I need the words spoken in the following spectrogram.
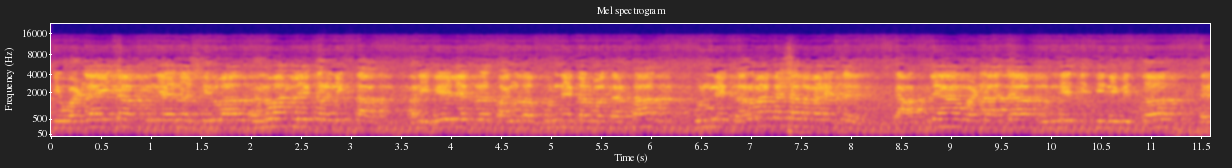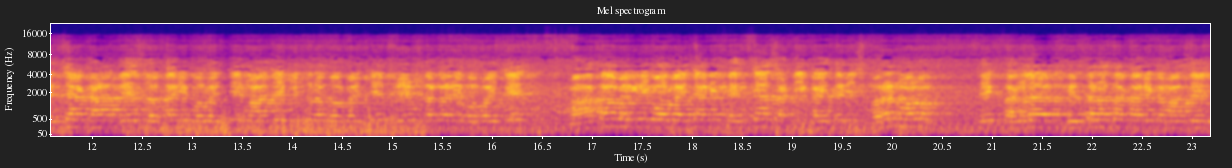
की वडिलांच्या पुण्यानं शिरवाद धनवान लेकर निघतात. आणि हे लेकर चांगलं पुण्यकर्म करतात. पुण्यकर्म कशाला म्हणायचं? की आपल्या वडिलाच्या पुण्यतिथी निमित्त त्यांच्या काळात ते सहकारी बोलवायचे माझे मित्र बोलवायचे प्रेम करणारे बोलवायचे माता भगिनी बोलवायचे आणि त्यांच्यासाठी काहीतरी स्मरण म्हणून एक चांगला कीर्तनाचा कार्यक्रम असेल.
